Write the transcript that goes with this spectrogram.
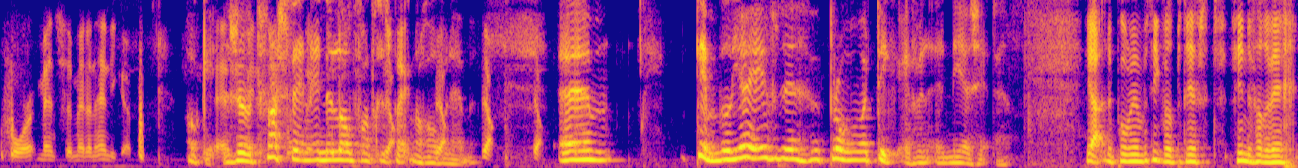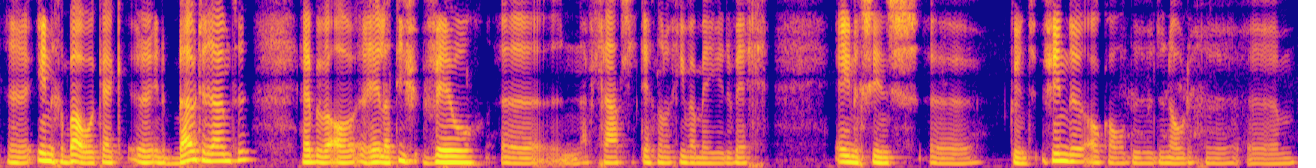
voor mensen met een handicap. Oké, okay, daar zullen we het vast in, in de loop van het gesprek nog over hebben. Ja, ja. Um, Tim, wil jij even de problematiek even eh, neerzetten? Ja, de problematiek wat betreft het vinden van de weg uh, in gebouwen. Kijk, uh, in de buitenruimte hebben we al relatief veel uh, navigatietechnologie waarmee je de weg enigszins kunt vinden. Ook al de, de nodige um,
